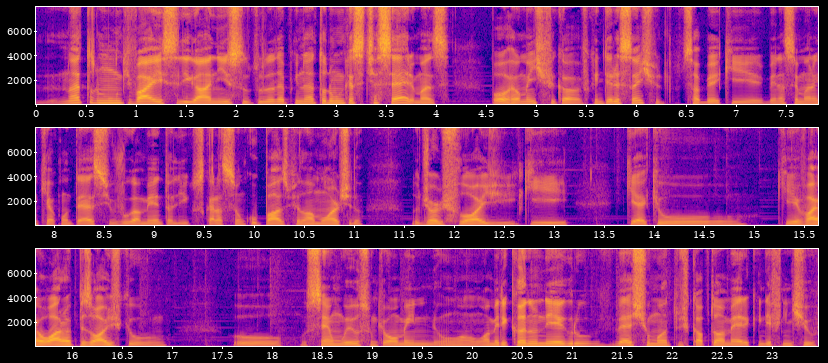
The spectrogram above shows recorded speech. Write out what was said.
Não é todo mundo que vai se ligar nisso tudo, até porque não é todo mundo que assiste a série, mas. Pô, realmente fica, fica interessante saber que bem na semana que acontece o julgamento ali, que os caras são culpados pela morte do, do George Floyd, que, que é que o. que vai ao ar o episódio que o. O, o Sam Wilson, que é um homem, um, um americano negro, veste o manto de Capitão América em definitivo.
